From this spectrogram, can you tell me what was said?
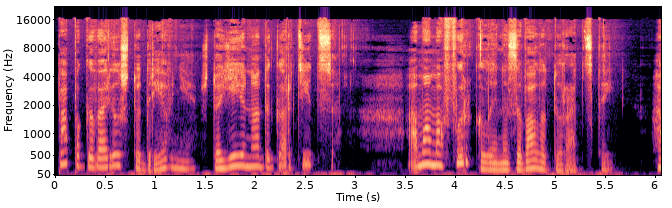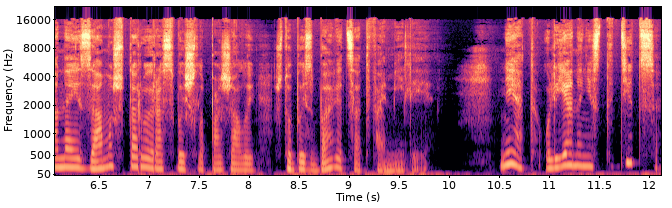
Папа говорил, что древняя, что ею надо гордиться. А мама фыркала и называла дурацкой. Она и замуж второй раз вышла, пожалуй, чтобы избавиться от фамилии. Нет, Ульяна не стыдится,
